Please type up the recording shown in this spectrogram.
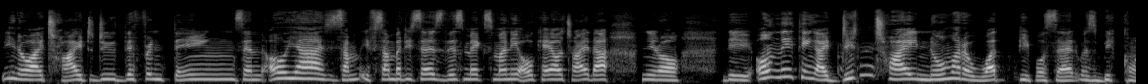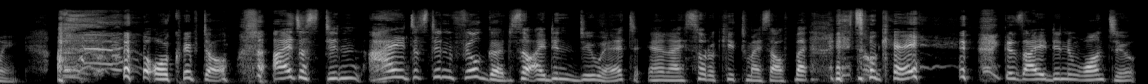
you know, I try to do different things and oh yeah, some, if somebody says this makes money, okay, I'll try that. You know, the only thing I didn't try, no matter what people said, was Bitcoin. or crypto. I just didn't, I just didn't feel good. So I didn't do it and I sort of kicked myself, but it's okay because I didn't want to.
